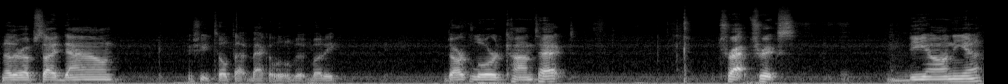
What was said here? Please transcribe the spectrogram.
Another upside down. Make sure you tilt that back a little bit, buddy. Dark Lord Contact. Trap Tricks Dionia.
